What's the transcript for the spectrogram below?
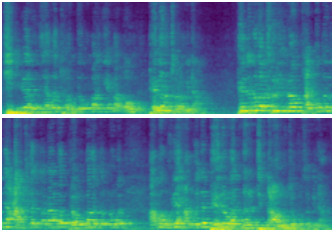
신의 은사고 전도고 막 이게 막 어, 배도로처럼 그냥. 베드로가 그리스도랑 밟고도 그냥 앞뒤가 떠나고 병마가 떠나고 아마 우리 한국에 베드로 같은 사람 지금 나오는 줄 보소 그냥.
